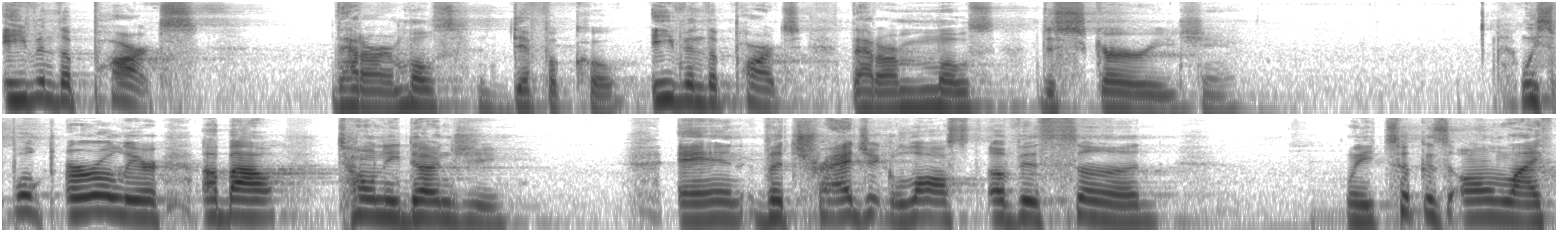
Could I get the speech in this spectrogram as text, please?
even the parts that are most difficult, even the parts that are most discouraging. We spoke earlier about Tony Dungy and the tragic loss of his son when he took his own life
